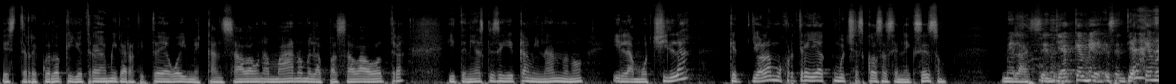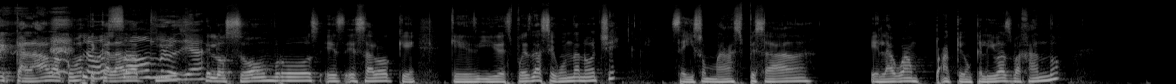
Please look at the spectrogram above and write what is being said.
Este, recuerdo que yo traía mi garrafita de agua y me cansaba una mano, me la pasaba a otra y tenías que seguir caminando, ¿no? Y la mochila, que yo a lo mejor traía muchas cosas en exceso. Me la sentía que me sentía que me calaba, cómo te calaba aquí en los hombros, es, es algo que, que y después la segunda noche se hizo más pesada, el agua, aunque, aunque le ibas bajando,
